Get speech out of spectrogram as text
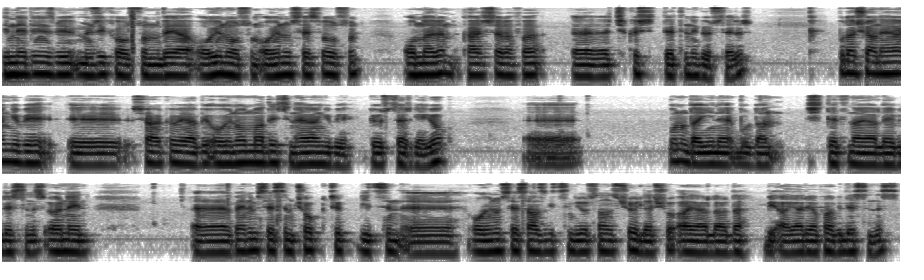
dinlediğiniz bir müzik olsun veya oyun olsun, oyunun sesi olsun. Onların karşı tarafa e, çıkış şiddetini gösterir. Bu da şu an herhangi bir e, şarkı veya bir oyun olmadığı için herhangi bir gösterge yok. E, bunu da yine buradan şiddetini ayarlayabilirsiniz. Örneğin e, benim sesim çok çık gitsin, e, oyunun sesi az gitsin diyorsanız şöyle şu ayarlarda bir ayar yapabilirsiniz.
